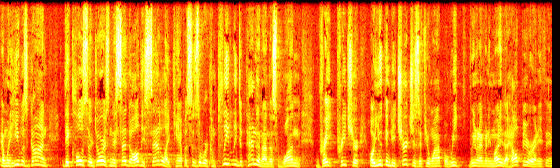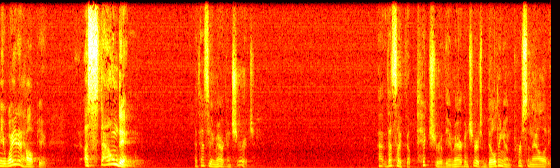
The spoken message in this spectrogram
And when he was gone, they closed their doors and they said to all these satellite campuses that were completely dependent on this one great preacher, oh, you can be churches if you want, but we, we don't have any money to help you or anything, any way to help you. Astounding. But that's the American church. That's like the picture of the American church, building on personalities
